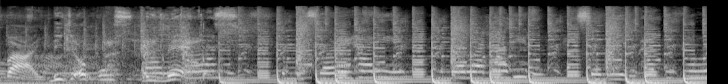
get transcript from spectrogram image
by DJ Opus Remix. Sore hari berwarna biru Seluruh hatiku.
